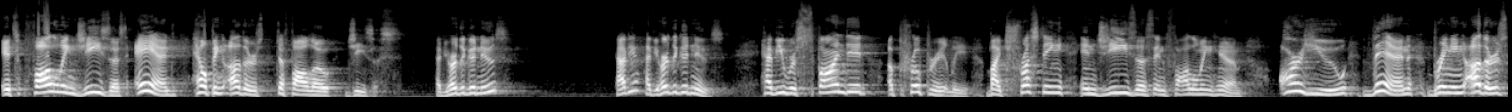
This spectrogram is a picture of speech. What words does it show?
It's following Jesus and helping others to follow Jesus. Have you heard the good news? Have you? Have you heard the good news? Have you responded appropriately by trusting in Jesus and following him? Are you then bringing others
